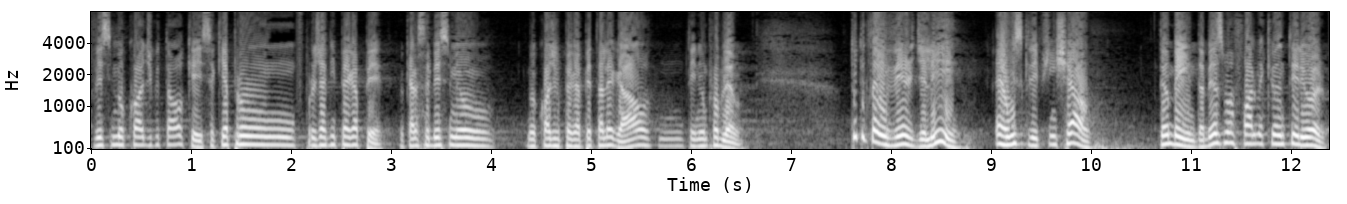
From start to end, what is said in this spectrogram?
ver se meu código está ok. Isso aqui é para um projeto em PHP. Eu quero saber se meu meu código PHP está legal, não tem nenhum problema. Tudo que está em verde ali é um script em shell. Também, da mesma forma que o anterior.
